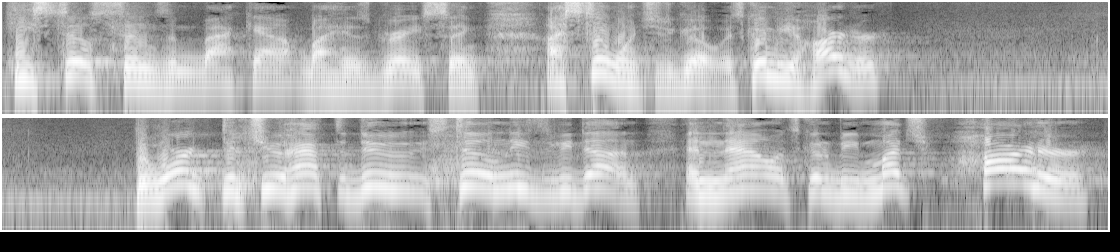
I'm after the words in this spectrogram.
he still sends them back out by his grace, saying, I still want you to go. It's going to be harder. The work that you have to do still needs to be done, and now it's going to be much harder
